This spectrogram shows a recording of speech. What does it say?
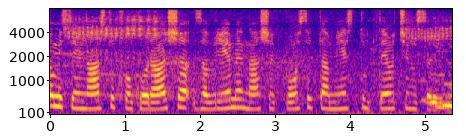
Svidio mi se i nastup folkloraša za vrijeme našeg posjeta mjestu Teočinu Srbiju.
